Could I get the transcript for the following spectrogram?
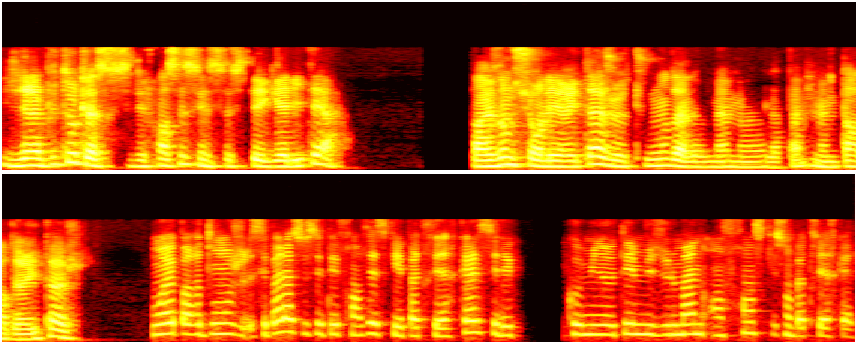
Je dirais plutôt que la société française c'est une société égalitaire. Par exemple, sur l'héritage, tout le monde a le même, la même part d'héritage. Ouais, pardon, c'est pas la société française qui est patriarcale, c'est les communautés musulmanes en France qui sont patriarcales.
